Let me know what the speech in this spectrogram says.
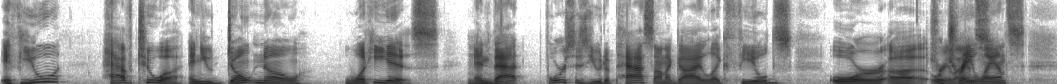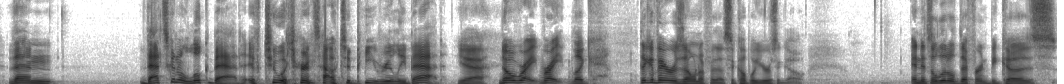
If you have Tua and you don't know what he is, Mhm. and that forces you to pass on a guy like Fields or uh, or Trey Trey Lance. Lance, then that's going to look bad if Tua turns out to be really bad. Yeah. No, right, right. Like, think of Arizona for this a couple years ago. And it's a little different because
